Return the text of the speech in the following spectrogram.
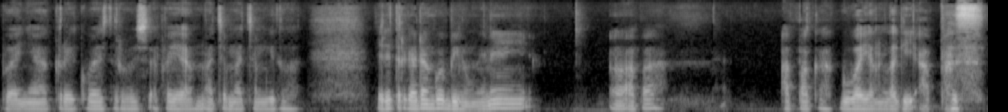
banyak request terus apa ya macam-macam gitu jadi terkadang gue bingung ini uh, apa apakah gua yang lagi apes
